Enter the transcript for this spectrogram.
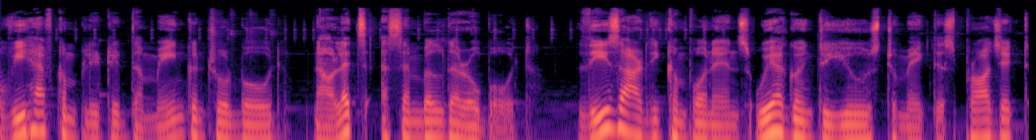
we have completed the main control board. Now let's assemble the robot. These are the components we are going to use to make this project.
